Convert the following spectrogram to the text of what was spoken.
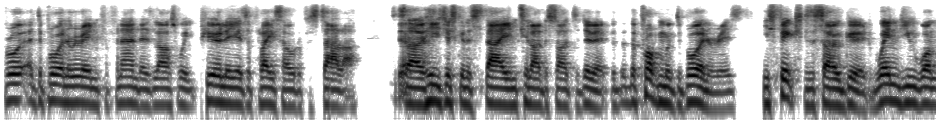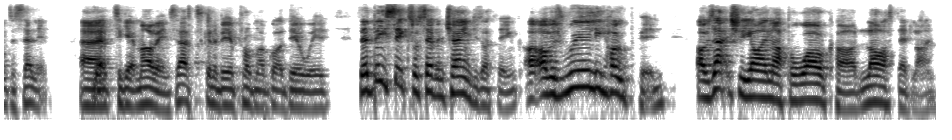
brought De Bruyne in for Fernandes last week purely as a placeholder for Salah. Yeah. So he's just going to stay until I decide to do it. But the, the, problem with De Bruyne is his fixtures are so good. When do you want to sell him uh, yeah. to get Mo in? So that's going to be a problem I've got to deal with. There'd be six or seven changes, I think. I, I was really hoping. I was actually eyeing up a wild card last deadline.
